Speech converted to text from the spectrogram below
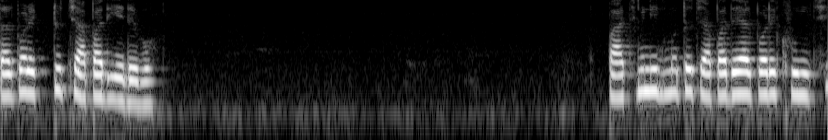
তারপর একটু চাপা দিয়ে দেব। পাঁচ মিনিট মতো চাপা দেওয়ার পরে খুলছি।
